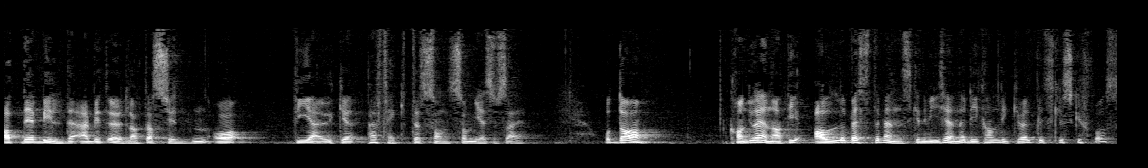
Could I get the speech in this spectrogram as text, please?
At det bildet er blitt ødelagt av synden. Og vi er jo ikke perfekte sånn som Jesus er. Og da kan det jo hende at de aller beste menneskene vi kjenner, de kan likevel plutselig skuffe oss.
